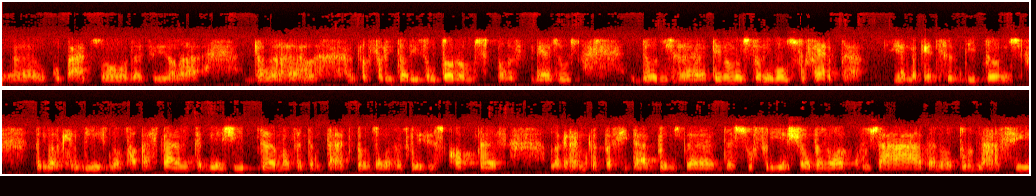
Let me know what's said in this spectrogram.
eh, ocupats o de, de la, de la, dels territoris autònoms palestinesos, doncs eh, tenen una història molt soferta i en aquest sentit doncs, també el que hem vist no fa bastant, també a Egipte, amb els atemptats doncs, a les esglésies coptes, la gran capacitat doncs, de, de sofrir això, de no acusar, de no tornar-s'hi.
